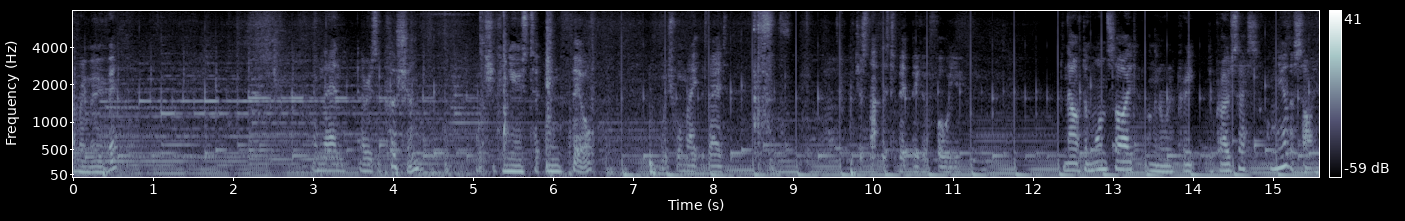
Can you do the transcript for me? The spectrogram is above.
and remove it and then there is a cushion which you can use to infill which will make the bed uh, just that little bit bigger for you. Now I've done one side, I'm going to repeat the process on the other side.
